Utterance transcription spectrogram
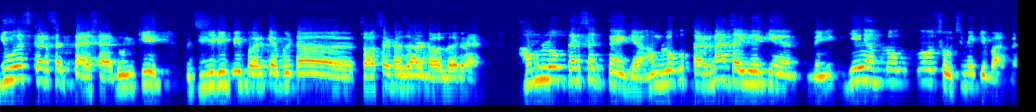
यूएस कर सकता है शायद, उनकी जीडीपी पर कैपिटा चौसठ हज़ार डॉलर है। हम लोग कर सकते हैं क्या? हम लोग को करना चाहिए कि नहीं? ये हम लोग को सोचने की बात है।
